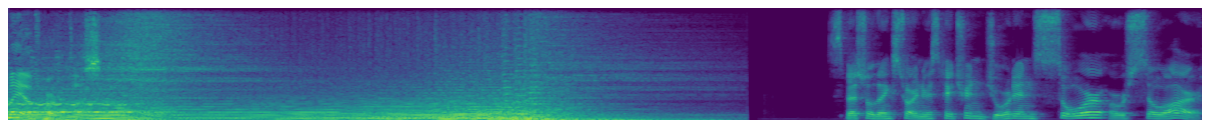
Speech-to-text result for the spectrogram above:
may have heard of us. Special thanks to our newest patron, Jordan Soar or Soar.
